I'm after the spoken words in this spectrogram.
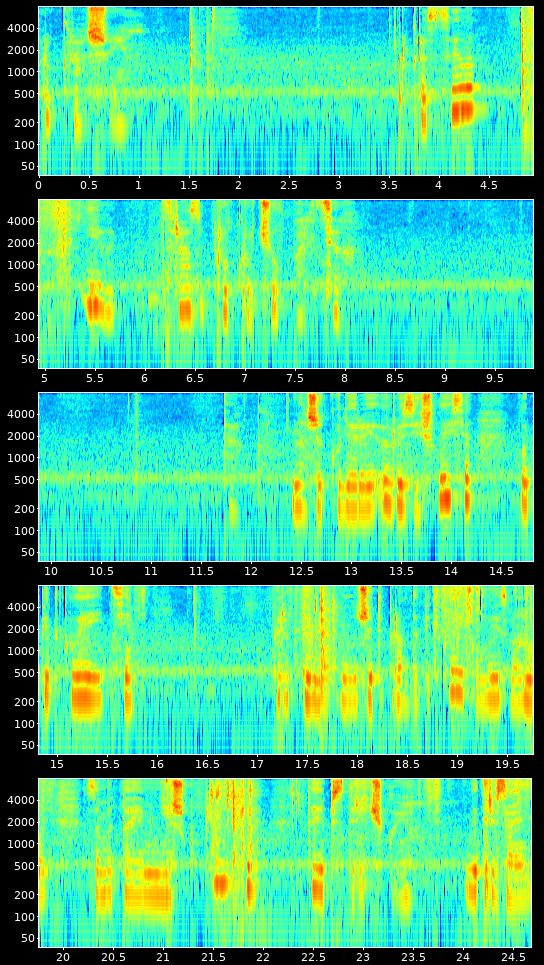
прокрашую. Прокрасила і зразу прокручу в пальцях. Так, наші кольори розійшлися по підклейці. Перед тим, як наложити, правда, підклейку, ми з вами замотаємо ніжку квітки тейп-стрічкою. Відрізаємо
